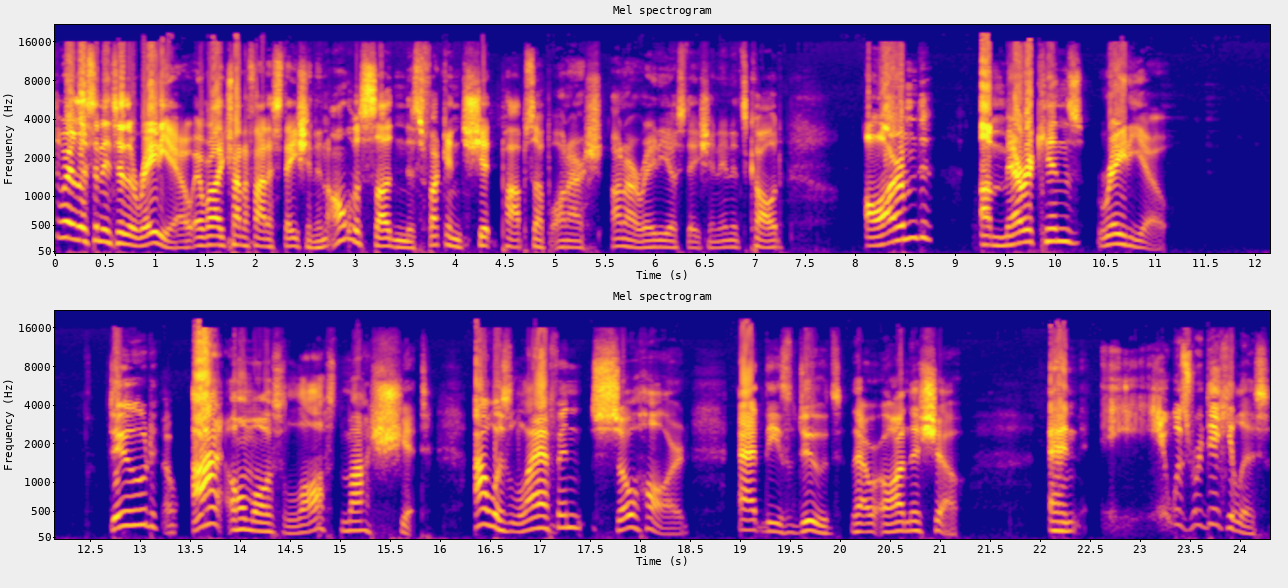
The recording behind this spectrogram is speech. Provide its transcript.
we're listening to the radio and we're like trying to find a station, and all of a sudden this fucking shit pops up on our sh- on our radio station, and it's called Armed Americans Radio. Dude, Oh. I almost lost my shit. I was laughing so hard at these dudes that were on this show and it was ridiculous.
